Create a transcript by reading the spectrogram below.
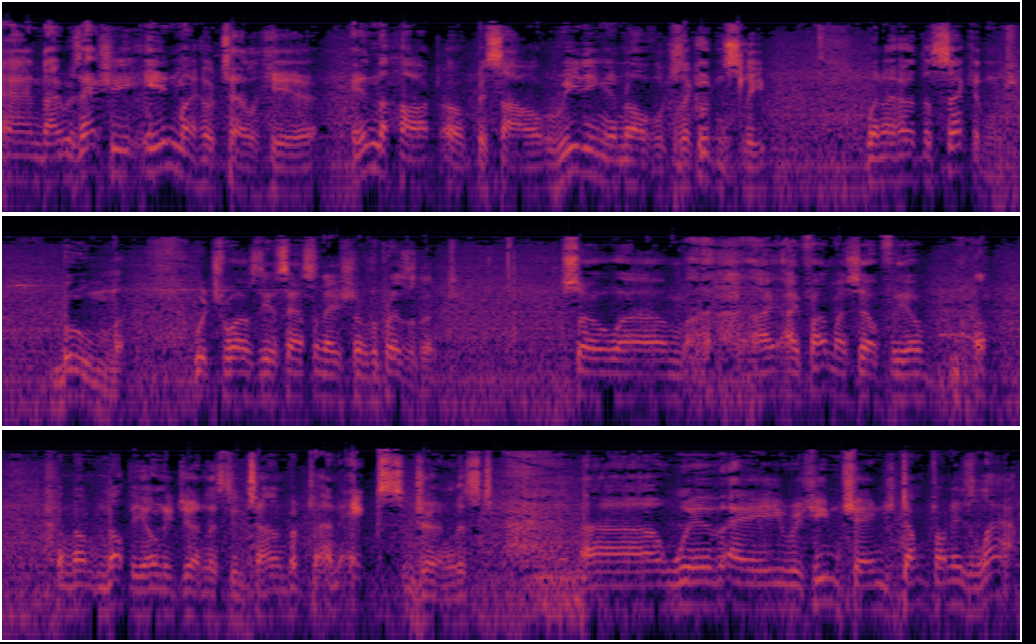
And I was actually in my hotel here, in the heart of Bissau, reading a novel because I couldn't sleep, when I heard the second boom, which was the assassination of the president. So um, I, I, found myself the, not, not, the only journalist in town, but an ex-journalist uh, with a regime change dumped on his lap.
